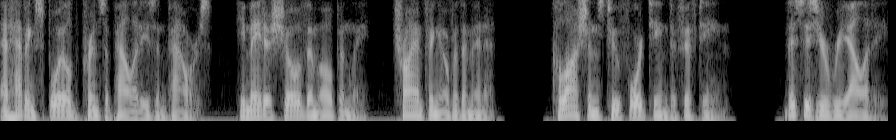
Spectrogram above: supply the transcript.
and having spoiled principalities and powers, he made a show of them openly, triumphing over them in it. Colossians 2:14 15. This is your reality.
